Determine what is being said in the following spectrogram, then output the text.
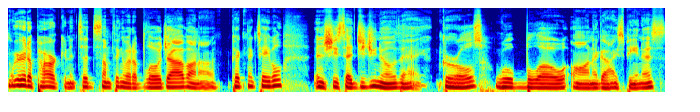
we are at a park and it said something about a blowjob on a picnic table. And she said, Did you know that girls will blow on a guy's penis?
